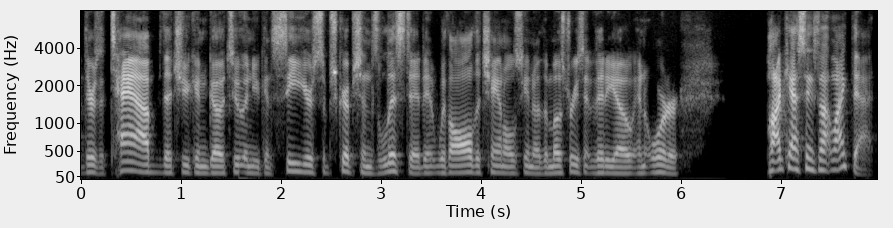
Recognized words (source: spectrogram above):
there's a tab that you can go to and you can see your subscriptions listed with all the channels, you know, the most recent video in order. Podcasting is not like that.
